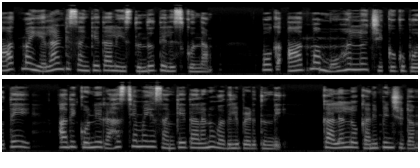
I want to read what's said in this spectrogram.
ఆత్మ ఎలాంటి సంకేతాలు ఇస్తుందో తెలుసుకుందాం. ఒక ఆత్మ మోహంలో చిక్కుకుపోతే అది కొన్ని రహస్యమయ సంకేతాలను వదిలిపెడుతుంది. కలల్లో కనిపించటం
